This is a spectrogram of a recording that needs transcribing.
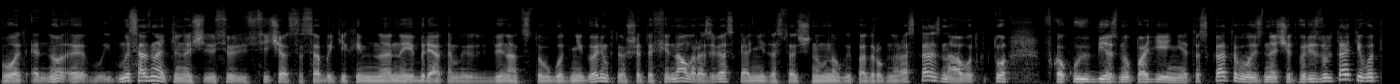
Вот. Э, но э, мы сознательно сейчас о событиях именно ноября там, 2012 года не говорим, потому что это финал, развязка, они достаточно много и подробно рассказаны, а вот кто в какую бездну падения это скатывалось, значит, в результате вот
